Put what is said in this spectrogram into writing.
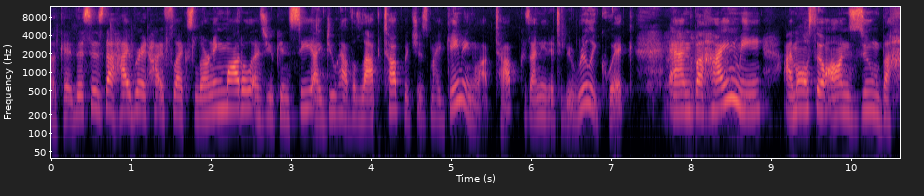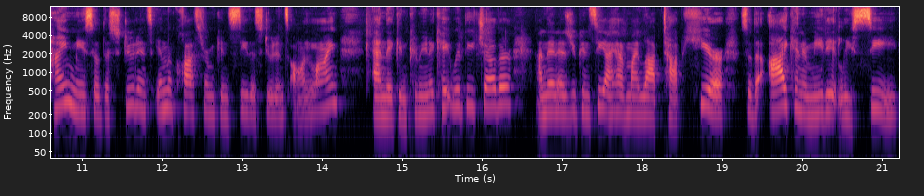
Okay, this is the hybrid HyFlex learning model. As you can see, I do have a laptop, which is my gaming laptop, because I need it to be really quick. And behind me, I'm also on Zoom behind me, so the students in the classroom can see the students online, and they can communicate with each other. And then as you can see, I have my laptop here, so that I can immediately see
